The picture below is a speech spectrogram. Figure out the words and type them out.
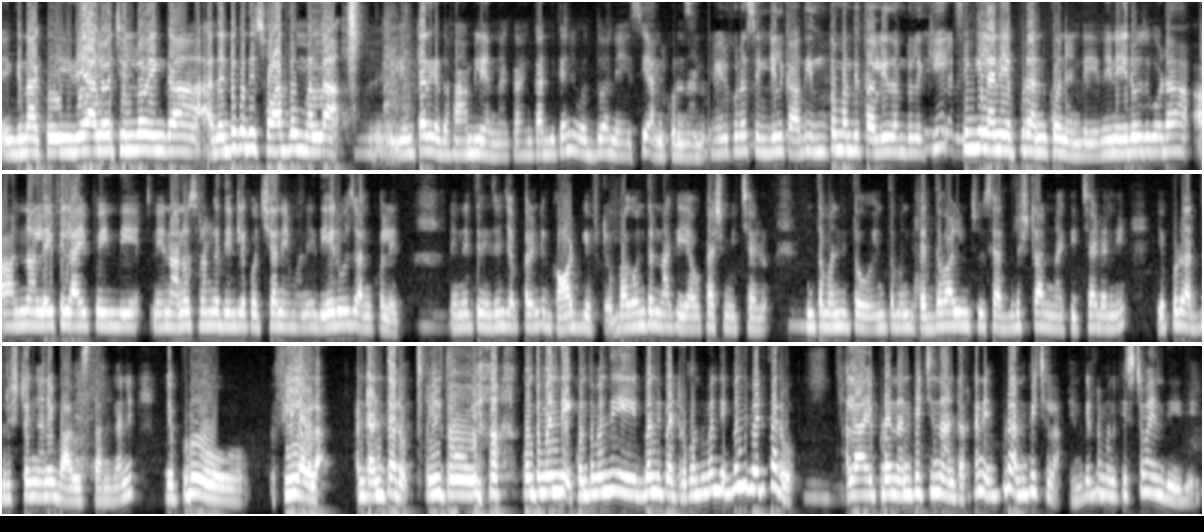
ఇంక నాకు ఇదే ఆలోచనలో ఇంకా అదంటే కొద్దిగా స్వార్థం మళ్ళా ఉంటది కదా ఫ్యామిలీ అన్నాక. ఇంకా అందుకని వద్దు అనేసి అనుకున్నాను. మీరు కూడా సింగిల్ కాదు. ఇంతమంది తల్లిదండ్రులకి సింగిల్ అని ఎప్పుడు అనుకోనండి. నేను ఏ రోజు కూడా "ఆ, నా లైఫ్ ఇలా అయిపోయింది నేను అనవసరంగా దీంట్లోకి వచ్చానేమో అనేది ఏ రోజు అనుకోలేదు. నేనైతే నిజం చెప్పాలంటే గాడ్ గిఫ్ట్. భగవంతుడు నాకు ఈ అవకాశం ఇచ్చాడు. ఇంతమందితో ఇంతమంది పెద్దవాళ్ళని చూసి అదృష్టాన్ని నాకు ఇచ్చాడని ఎప్పుడు అదృష్టంగానే భావిస్తాను. కానీ ఎప్పుడు ఫీల్ అవ్వాల. అంటే అంటారు వీళ్ళతో కొంతమంది కొంతమంది ఇబ్బంది పెట్టరు కొంతమంది ఇబ్బంది పెడతారు. అలా ఎప్పుడైనా అనిపించిందా అంటారు? కానీ ఎప్పుడు అనిపించలా. ఎందుకంటే మనకి ఇష్టమైంది ఇది.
